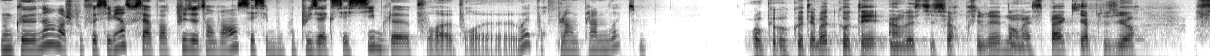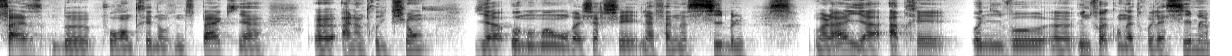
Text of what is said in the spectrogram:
donc euh, non, moi je trouve que c'est bien parce que ça apporte plus de transparence et c'est beaucoup plus accessible pour, pour, euh, ouais, pour plein, plein de boîtes. Au, côté boîte, côté investisseur privé, dans la SPAC, il y a plusieurs phases pour entrer dans une SPAC. Il y a euh, à l'introduction, il y a au moment où on va chercher la fameuse cible. Voilà, il y a après, au niveau, euh, une fois qu'on a trouvé la cible,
